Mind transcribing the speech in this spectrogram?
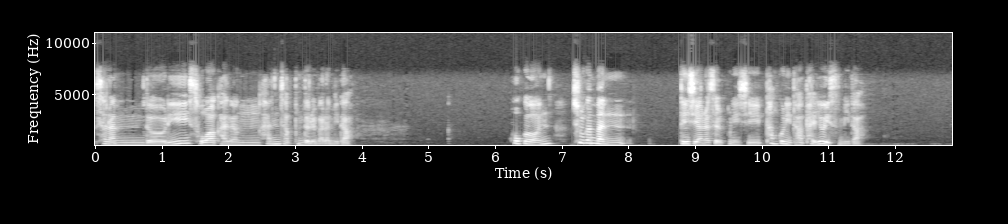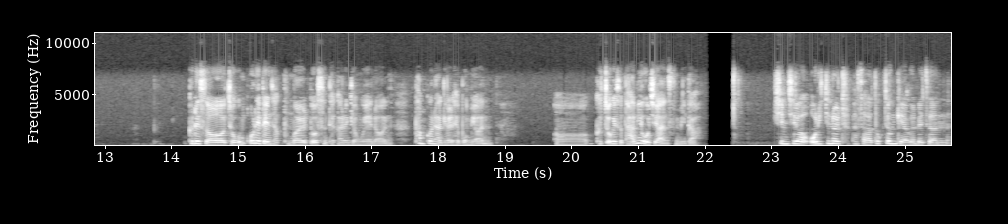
사람들이 소화 가능한 작품들을 말합니다. 혹은 출간만 되지 않았을 뿐이지 판권이 다 팔려 있습니다. 그래서 조금 오래된 작품을 또 선택하는 경우에는 판권 확인을 해보면 어, 그쪽에서 답이 오지 않습니다. 심지어 오리지널 출판사와 독점 계약을 맺은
